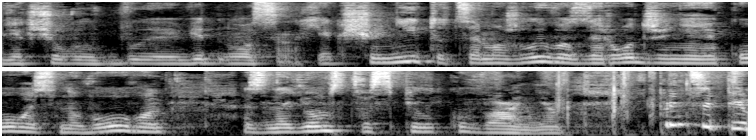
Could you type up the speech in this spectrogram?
якщо ви в відносинах. Якщо ні, то це можливо зародження якогось нового знайомства, спілкування. В принципі,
